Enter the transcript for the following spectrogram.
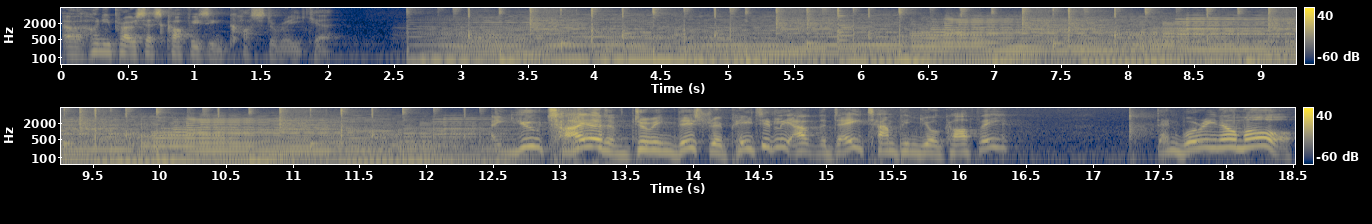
uh, honey processed coffees in Costa Rica. Are you tired of doing this repeatedly out the day, tamping your coffee? Then worry no more.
